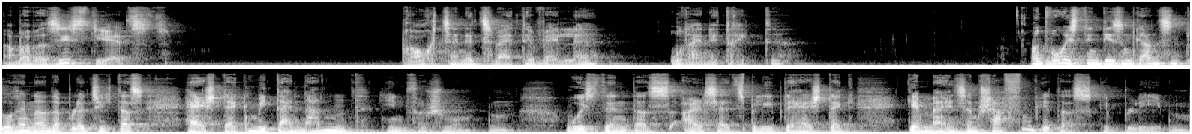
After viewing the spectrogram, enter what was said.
Aber was ist jetzt? Braucht es eine zweite Welle? Oder eine dritte? Und wo ist in diesem ganzen Durcheinander plötzlich das Hashtag Miteinander hin verschwunden? Wo ist denn das allseits beliebte Hashtag Gemeinsam schaffen wir das geblieben?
